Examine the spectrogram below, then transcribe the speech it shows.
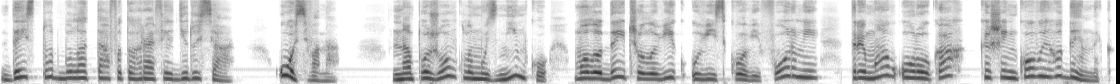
Десь тут була та фотографія дідуся. Ось вона. На пожовклому знімку молодий чоловік у військовій формі тримав у руках кишеньковий годинник.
